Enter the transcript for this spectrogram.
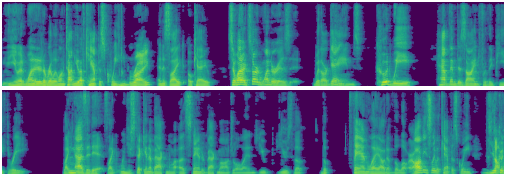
you had wanted it a really long time. You have Campus Queen, right. and it's like okay. So what I started to wonder is with our games, could we have them designed for the P3, like Mm. as it is, like when you stick in a back mo- a standard back module and you use the the fan layout of the lower. Obviously, with Campus Queen, It's you could-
